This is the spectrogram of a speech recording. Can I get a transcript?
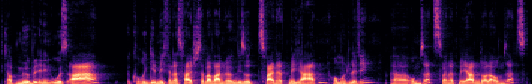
Ich glaube, Möbel in den USA korrigiere mich, wenn das falsch ist, aber waren irgendwie so 200 Milliarden Home und Living äh, Umsatz, 200 Milliarden Dollar Umsatz.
